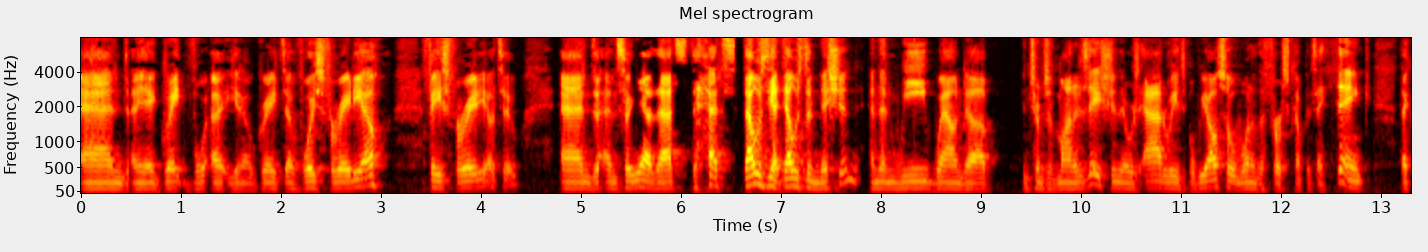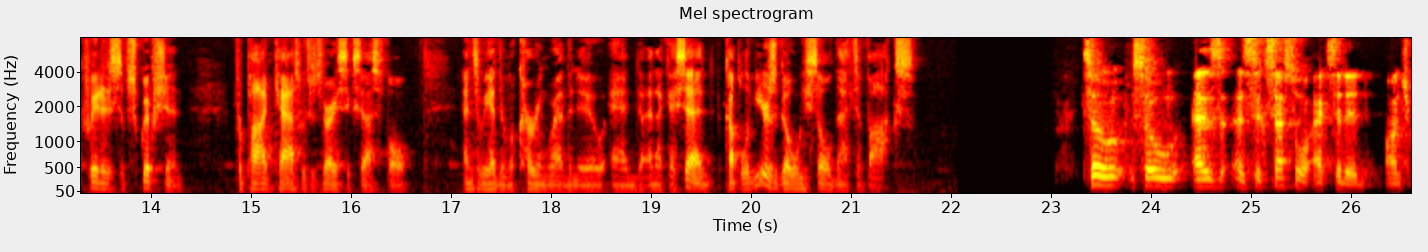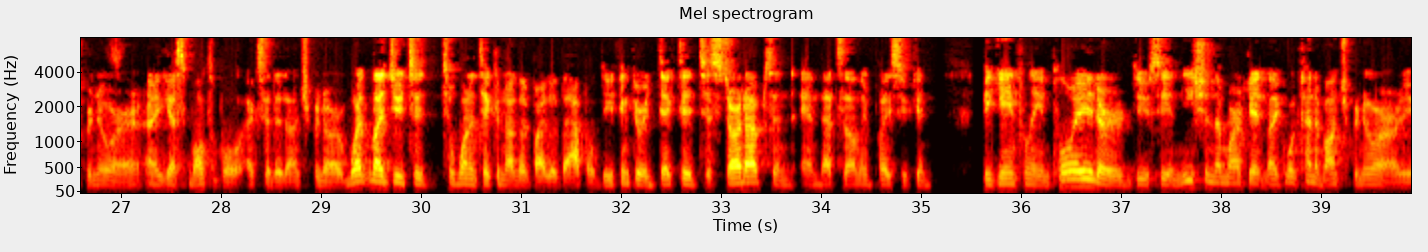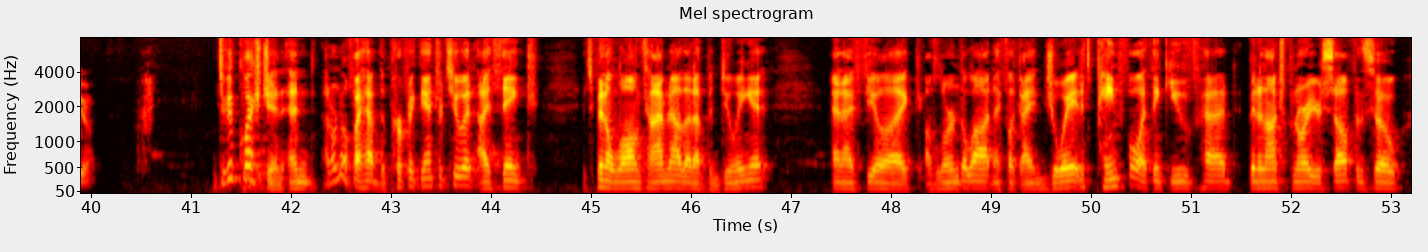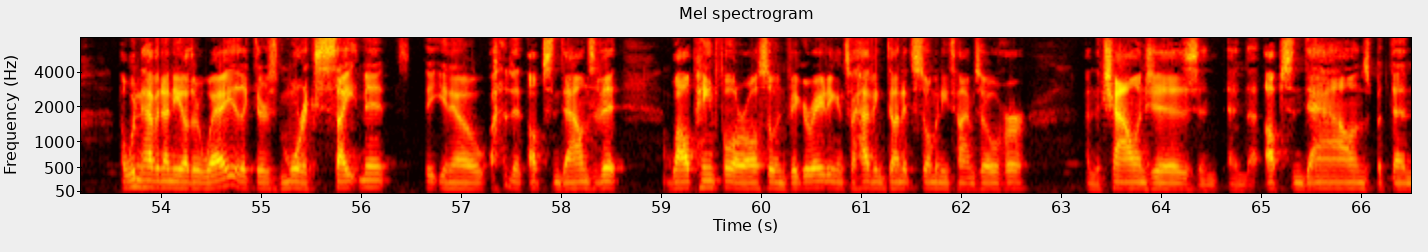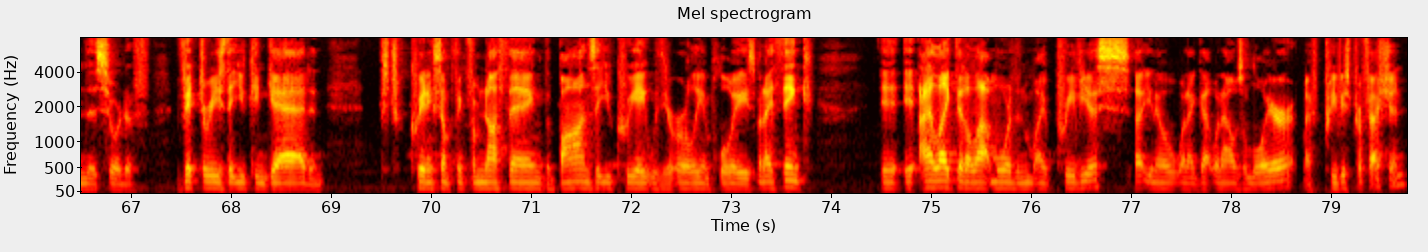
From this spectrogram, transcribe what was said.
and, and he had great, vo- uh, you know, great uh, voice for radio, face for radio too, and and so yeah, that's that's that was yeah that was the mission, and then we wound up in terms of monetization. There was ad reads, but we also one of the first companies I think that created a subscription for podcasts, which was very successful and so we had the recurring revenue. And and like I said, a couple of years ago, we sold that to Vox. So, so as a successful exited entrepreneur, I guess multiple exited entrepreneur, what led you to to want to take another bite of the apple? Do you think you're addicted to startups, and and that's the only place you can be gainfully employed, or do you see a niche in the market? Like, what kind of entrepreneur are you? It's a good question, and I don't know if I have the perfect answer to it. I think it's been a long time now that I've been doing it and I feel like I've learned a lot and I feel like I enjoy it. It's painful. I think you've had been an entrepreneur yourself and so I wouldn't have it any other way. Like there's more excitement, you know, the ups and downs of it while painful are also invigorating and so having done it so many times over and the challenges and and the ups and downs but then the sort of victories that you can get and creating something from nothing, the bonds that you create with your early employees. But I think it, it, I liked it a lot more than my previous, uh, you know, when I got when I was a lawyer, my previous profession.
